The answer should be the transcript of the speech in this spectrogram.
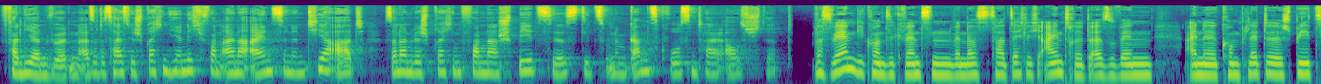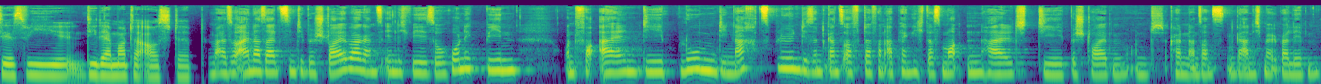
verlieren würden. Also das heißt, wir sprechen hier nicht von einer einzelnen Tierart, sondern wir sprechen von einer Spezies, die zu einem ganz großen Teil ausstirbt. Was wären die Konsequenzen, wenn das tatsächlich eintritt? Also wenn eine komplette Spezies wie die der Motte ausstirbt? Also einerseits sind die Bestäuber ganz ähnlich wie so Honigbienen und vor allem die Blumen, die nachts blühen, die sind ganz oft davon abhängig, dass Motten halt die bestäuben und können ansonsten gar nicht mehr überleben.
